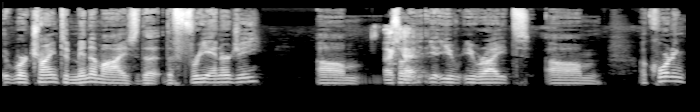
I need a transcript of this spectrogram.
we're trying to minimize the the free energy um, okay. So you, you write, um, according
